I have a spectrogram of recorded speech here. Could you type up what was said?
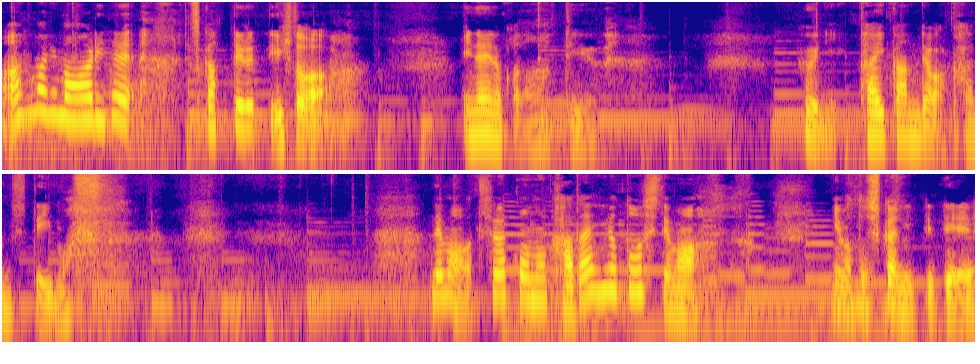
あんまり周りで使ってるっていう人はいないのかなっていう風に体感では感じています。で、まあ私はこの課題を通してまあ、今図書館に行ってて、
